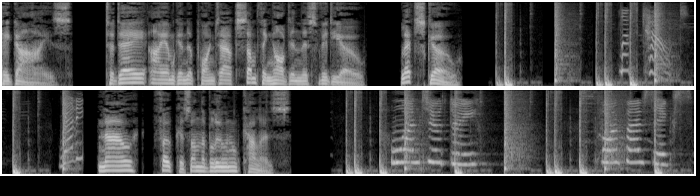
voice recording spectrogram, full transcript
Hey guys. Today I am gonna point out something odd in this video. Let's go. Let's count. Ready? Now, focus on the balloon colors. One, two, three, four, five, six.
